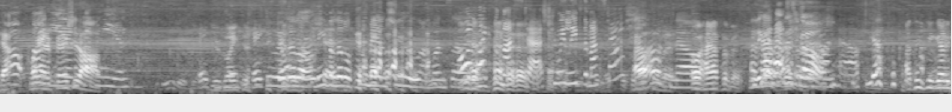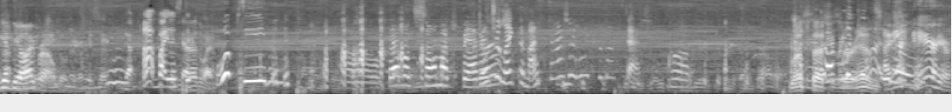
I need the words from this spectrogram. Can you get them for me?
yeah. Oh, we're gonna finish it off. Cousin Ian. You're going to. Do a little, leave a little Fu Manchu on one side. Oh, I like the mustache. Can we leave the mustache? Half of it. No. Oh, half of it. I think it has to go. I think you got to get the eyebrow. Ah, by this Get out of the way. Whoopsie. That looks so much better. Don't you like the mustache? I like the mustache. Mustaches are in. I'm eating hair here.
